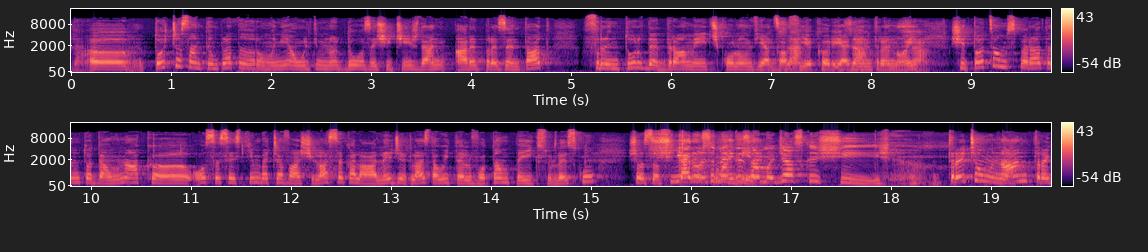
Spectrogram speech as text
Da, da, Uh, Tot ce s-a întâmplat în România ultimilor 25 de ani a reprezentat frânturi de drame aici colo în viața Exact, fiecăruia exact, dintre noi exact. și toți am sperat întotdeauna că o să se schimbe ceva și lasă că la alegerile astea, uite, îl votăm pe Xulescu și o să și fie care o mult să mai ne bine. dezamăgească și... Trece un Da. an, trec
